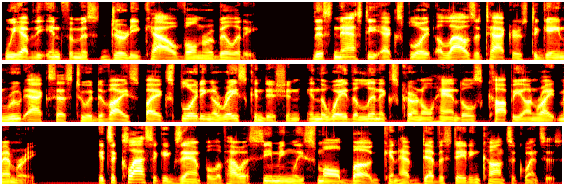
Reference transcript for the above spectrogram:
we have the infamous Dirty Cow vulnerability. This nasty exploit allows attackers to gain root access to a device by exploiting a race condition in the way the Linux kernel handles copy on write memory. It's a classic example of how a seemingly small bug can have devastating consequences.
